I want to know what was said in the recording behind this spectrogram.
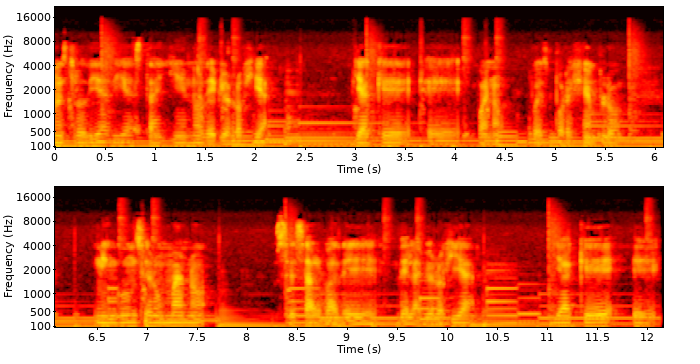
nuestro día a día está lleno de biología, ya que, eh, bueno, pues por ejemplo, ningún ser humano se salva de, de la biología ya que eh,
